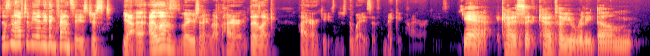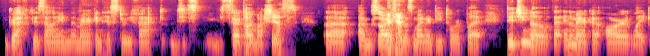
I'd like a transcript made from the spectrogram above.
doesn't have to be anything fancy it's just yeah i, I love what you're saying about the hierarchy the like hierarchies and just the ways of making hierarchies Yeah, can I say, can I tell you a really dumb graphic design American history fact? Just start talking Oh, about yes. Uh, I'm sorry Okay. for this minor detour, but did you know that in America are like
